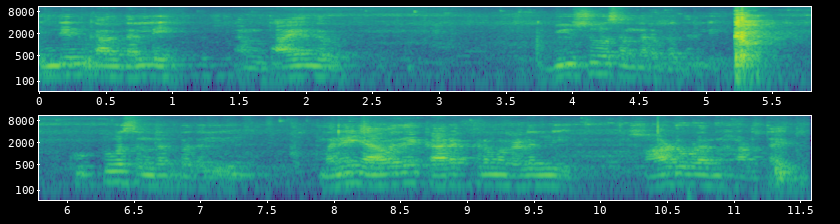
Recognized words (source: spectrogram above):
ಹಿಂದಿನ ಕಾಲದಲ್ಲಿ ನಮ್ಮ ತಾಯಂದರು ಬೀಸುವ ಸಂದರ್ಭದಲ್ಲಿ, ಕುಟ್ಟುವ ಸಂದರ್ಭದಲ್ಲಿ ಮನೆ ಯಾವುದೇ ಕಾರ್ಯಕ್ರಮಗಳಲ್ಲಿ ಹಾಡುಗಳನ್ನು ಹಾಡ್ತಾ ಇದ್ರು.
